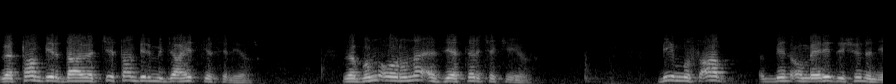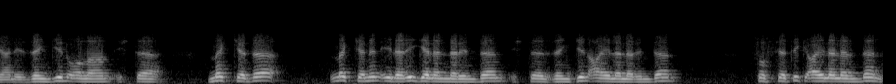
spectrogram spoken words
ve tam bir davetçi, tam bir mücahit kesiliyor. Ve bunun uğruna eziyetler çekiyor. Bir Mus'ab bin Ömer'i düşünün yani zengin olan işte Mekke'de Mekke'nin ileri gelenlerinden işte zengin ailelerinden sosyetik ailelerinden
